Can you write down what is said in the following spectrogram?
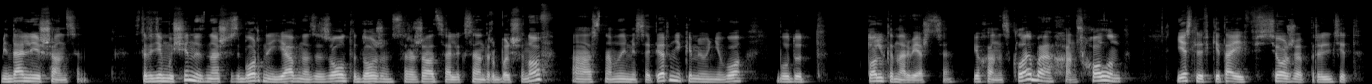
Медальные шансы. Среди мужчин из нашей сборной явно за золото должен сражаться Александр Большинов, а основными соперниками у него будут только норвежцы. Йоханнес Клеба, Ханс Холланд. Если в Китай все же прилетит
